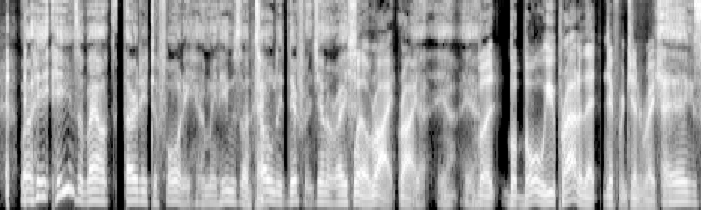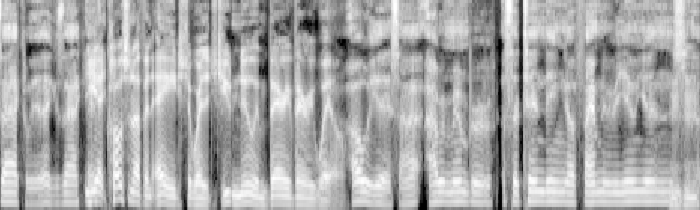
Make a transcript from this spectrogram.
well, he he is about 30 to 40. I mean, he was a okay. totally different generation. Well, right, right. Yeah, yeah, yeah. But but boy, were you proud of that different generation? Exactly, exactly. Yet close enough in age to where that you knew him very, very well. Oh yes, I, I remember us attending uh, family reunions, mm-hmm. uh,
